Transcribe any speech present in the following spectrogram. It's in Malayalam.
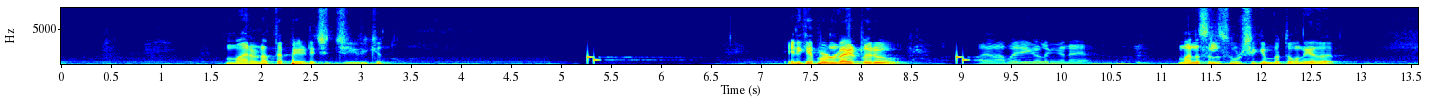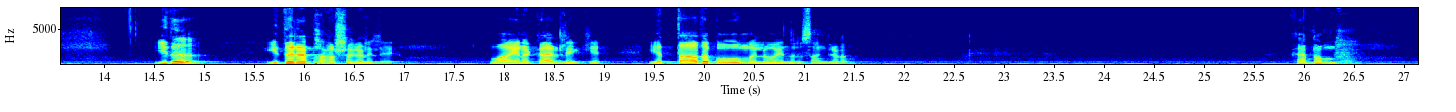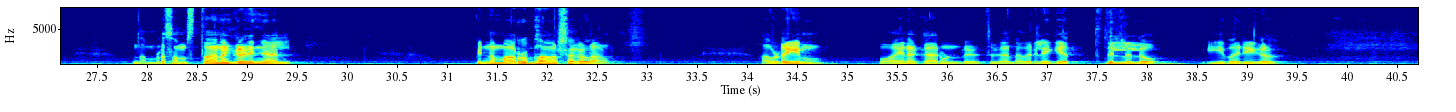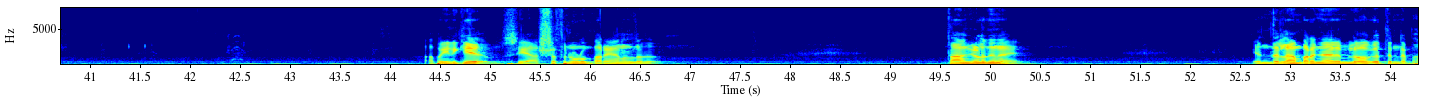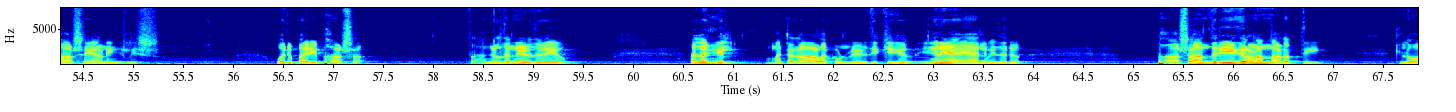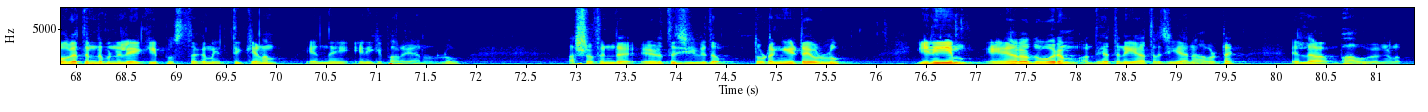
മരണത്തെ പേടിച്ച് ജീവിക്കുന്നു. എനിക്കെപ്പോഴുണ്ടായിട്ടുള്ളൊരു ആ വരികളിങ്ങനെ മനസ്സിൽ സൂക്ഷിക്കുമ്പോൾ തോന്നിയത് ഇത് ഇതര ഭാഷകളിലെ വായനക്കാരിലേക്ക് എത്താതെ പോകുമല്ലോ എന്നൊരു സങ്കടം. കാരണം നമ്മുടെ സംസ്ഥാനം കഴിഞ്ഞാൽ പിന്നെ മറുഭാഷകളാണ്. അവിടെയും വായനക്കാരുണ്ട് എഴുത്തുകാരുണ്ട്. അവരിലേക്ക് എത്തുന്നില്ലല്ലോ ഈ വരികൾ. അപ്പോൾ എനിക്ക് ശ്രീ അഷ്റഫിനോടും പറയാനുള്ളത് താങ്കളിതിനെ എന്തെല്ലാം പറഞ്ഞാലും ലോകത്തിന്റെ ഭാഷയാണ് ഇംഗ്ലീഷ്. ഒരു പരിഭാഷ താങ്കൾ തന്നെ എഴുതുകയോ അല്ലെങ്കിൽ മറ്റൊരാളെ കൊണ്ട് എഴുതിക്കുകയോ എങ്ങനെയായാലും ഇതൊരു ഭാഷാന്തരീകരണം നടത്തി ലോകത്തിന്റെ മുന്നിലേക്ക് ഈ പുസ്തകം എത്തിക്കണം എന്നേ എനിക്ക് പറയാനുള്ളൂ. അഷ്റഫിന്റെ എഴുത്ത് ജീവിതം തുടങ്ങിയിട്ടേ ഉള്ളൂ. ഇനിയും ഏറെ ദൂരം അദ്ദേഹത്തിന് യാത്ര ചെയ്യാനാവട്ടെ എല്ലാ ഭാവുകങ്ങളും.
